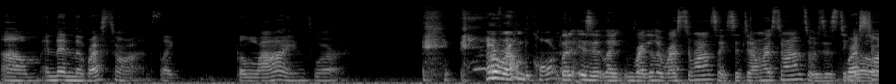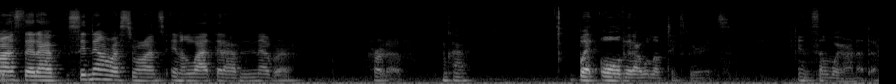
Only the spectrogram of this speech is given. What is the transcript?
Um, and then the restaurants, like the lines were around the corner. But is it like regular restaurants, like sit down restaurants, or is this to restaurants that I have sit down restaurants and a lot that I've never heard of. Okay. but all that I would love to experience in some way or another.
